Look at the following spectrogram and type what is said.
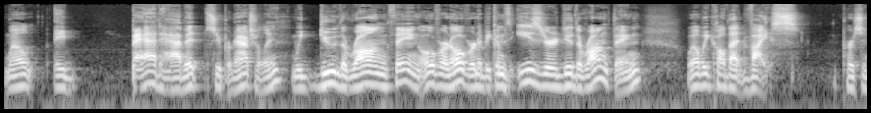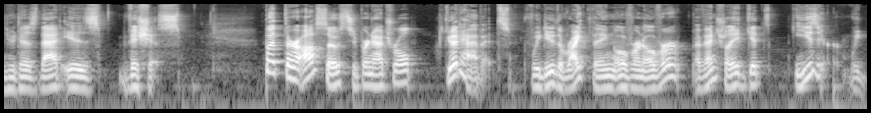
Well, a bad habit, supernaturally, we do the wrong thing over and over and it becomes easier to do the wrong thing. Well, we call that vice. The person who does that is vicious. But there are also supernatural good habits. If we do the right thing over and over, eventually it gets easier. We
